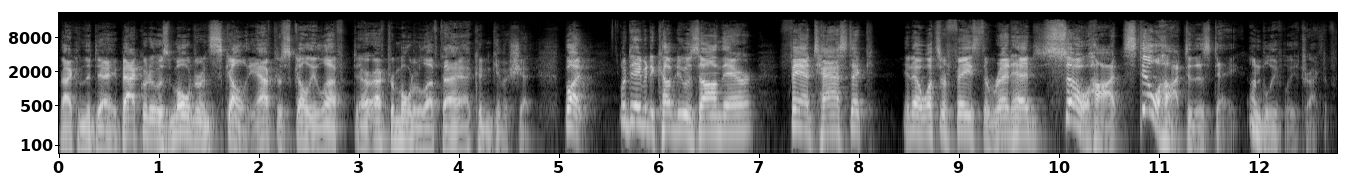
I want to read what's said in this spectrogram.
back in the day, back when it was Mulder and Scully. After Scully left, or after Mulder left, I, I couldn't give a shit. But when David Duchovny was on there, fantastic. You know, what's her face? The redhead, so hot, still hot to this day, unbelievably attractive.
